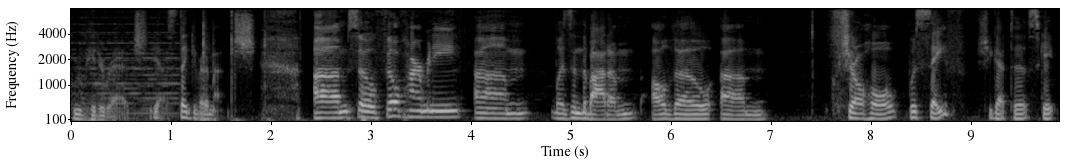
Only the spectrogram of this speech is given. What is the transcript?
repeater badge. Yes, thank you very much. Um, so Filth Harmony um, was in the bottom, although um, Cheryl Hole was safe. She got to skate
